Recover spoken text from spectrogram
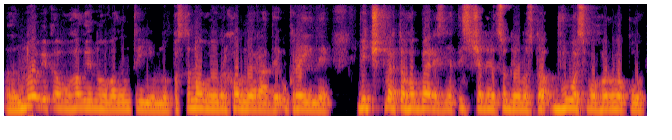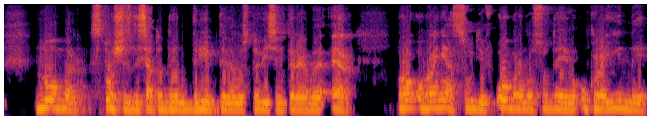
Новікову Галину Валентинівну постановою Верховної Ради України від 4 березня 1998 року номер 161 дріб 98 ВР про обрання суддів обрано суддею України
